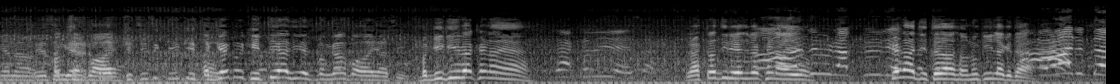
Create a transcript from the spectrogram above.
ਫੰਕਸ਼ਨ ਪਾਏ ਖਿੱਚੀ ਸੀ ਕੀ ਕੀਤਾ? ਅੱਗੇ ਕੋਈ ਕੀਤੀ ਆ ਸੀ ਇਸ ਪੰਗਾ ਪਾਇਆ ਸੀ? ਬੱਗੀ ਕੀ ਵੇਖਣ ਆਇਆ? ਟਰੈਕਟਰ ਦੀ ਰੇਸ ਟਰੈਕਟਰ ਦੀ ਰੇਸ ਵੇਖਣ ਆਏ ਹੋ? ਕਿਹੜਾ ਜਿੱਤਦਾ ਤੁਹਾਨੂੰ ਕੀ ਲੱਗਦਾ? ਕਾਲਾ ਜਿੱਤਦਾ।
